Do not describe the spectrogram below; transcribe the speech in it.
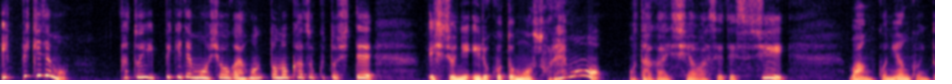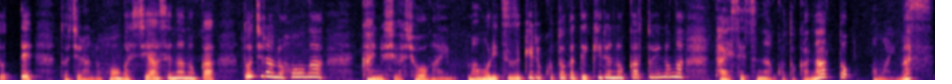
一匹でもたとえ一匹でも生涯本当の家族として一緒にいることもそれもお互い幸せですしワンコにゃんこにとってどちらの方が幸せなのかどちらの方が飼い主が生涯守り続けることができるのかというのが大切なことかなと思います。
